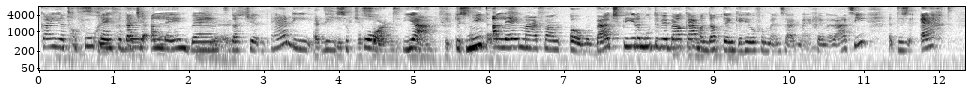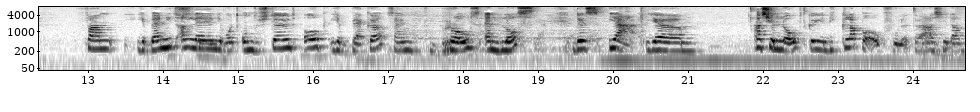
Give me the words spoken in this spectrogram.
kan je het gevoel geven dat je alleen bent, dat je hè, die, Het die support. ja, je dus niet support. alleen maar van, oh, mijn buikspieren moeten weer bij elkaar, want dat denken heel veel mensen uit mijn generatie. Het is echt van, je bent niet alleen, je wordt ondersteund. Ook je bekken zijn broos en los. Ja. Dus ja, je, als je loopt kun je die klappen ook voelen. Terwijl als je dan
